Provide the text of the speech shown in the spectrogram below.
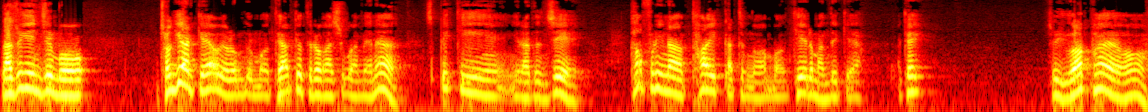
나중에 이제 뭐 저기 할게요. 여러분들 뭐 대학교 들어가시고 하면은 스피킹이라든지 터플이나 터익 같은 거 한번 기회를 만들게요. 오케이? 저 유학파예요.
